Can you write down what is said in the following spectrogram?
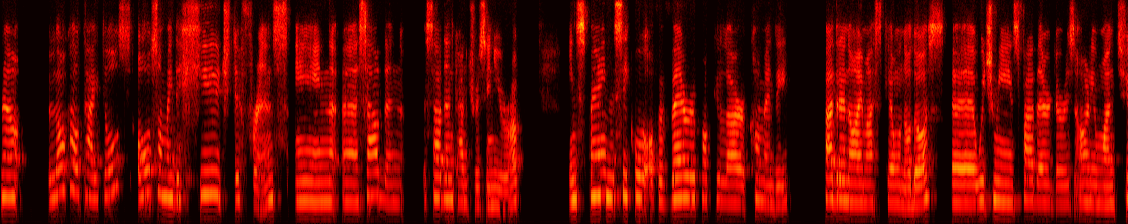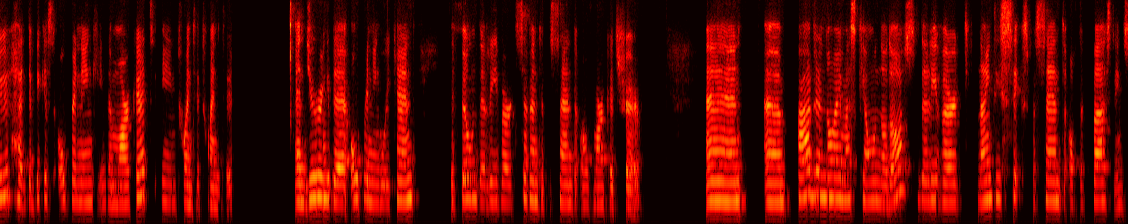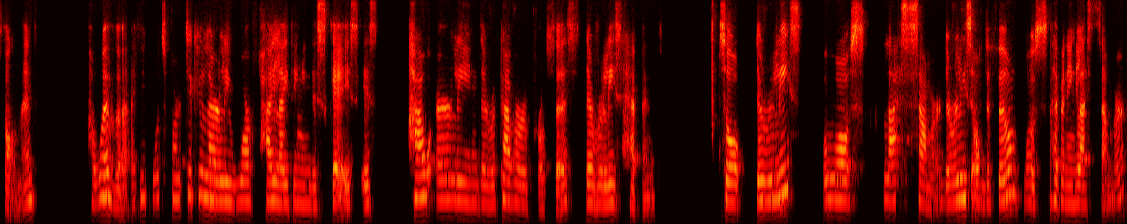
Now, local titles also made a huge difference in uh, southern, southern countries in Europe. In Spain, the sequel of a very popular comedy Padre no hay más que uno dos, uh, which means Father, there is only one two, had the biggest opening in the market in 2020. And during the opening weekend, the film delivered 70% of market share. And um, Padre no hay más que uno dos delivered 96% of the first installment. However, I think what's particularly worth highlighting in this case is how early in the recovery process the release happened. So the release was last summer. The release of the film was happening last summer.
